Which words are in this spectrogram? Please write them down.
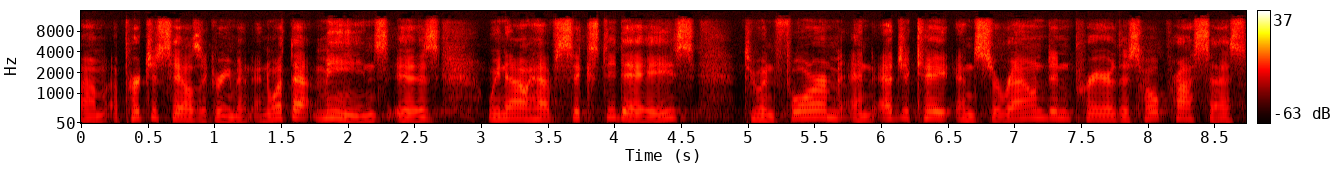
Um, a purchase sales agreement. And what that means is we now have 60 days to inform and educate and surround in prayer this whole process.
